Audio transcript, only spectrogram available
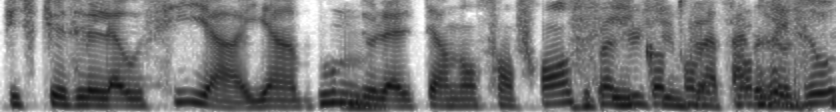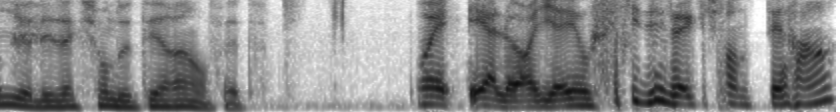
puisque là aussi il y a, y a un boom de mmh. l'alternance en France. et quand on n'a pas de réseau, il y a des actions de terrain en fait. Ouais, et alors il y a aussi des actions de terrain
